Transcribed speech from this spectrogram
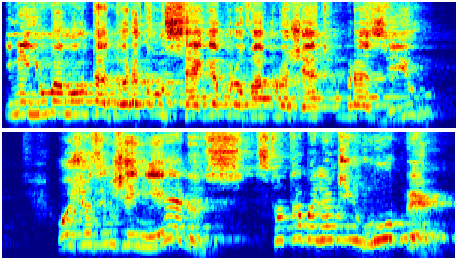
e nenhuma montadora consegue aprovar projeto para o Brasil. Hoje, os engenheiros estão trabalhando de Uber.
